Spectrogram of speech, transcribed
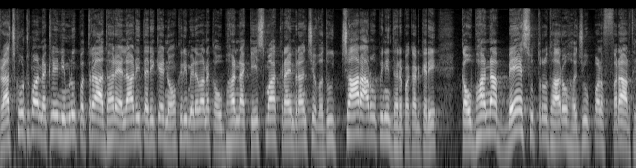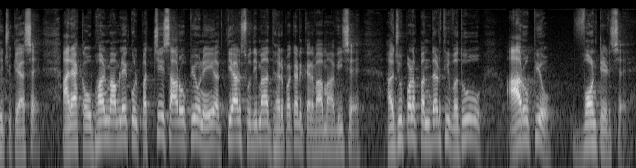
રાજકોટમાં નકલી નિમણૂક પત્ર આધારે એલઆરડી તરીકે નોકરી મેળવવાના કૌભાંડના કેસમાં ક્રાઇમ બ્રાન્ચે વધુ ચાર આરોપીની ધરપકડ કરી. કૌભાંડના બે સૂત્રોધારો હજુ પણ ફરાર થઈ ચૂક્યા છે. અને આ કૌભાંડ મામલે કુલ પચીસ આરોપીઓની અત્યાર સુધીમાં ધરપકડ કરવામાં આવી છે. હજુ પણ પંદરથી વધુ આરોપીઓ વોન્ટેડ છે.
